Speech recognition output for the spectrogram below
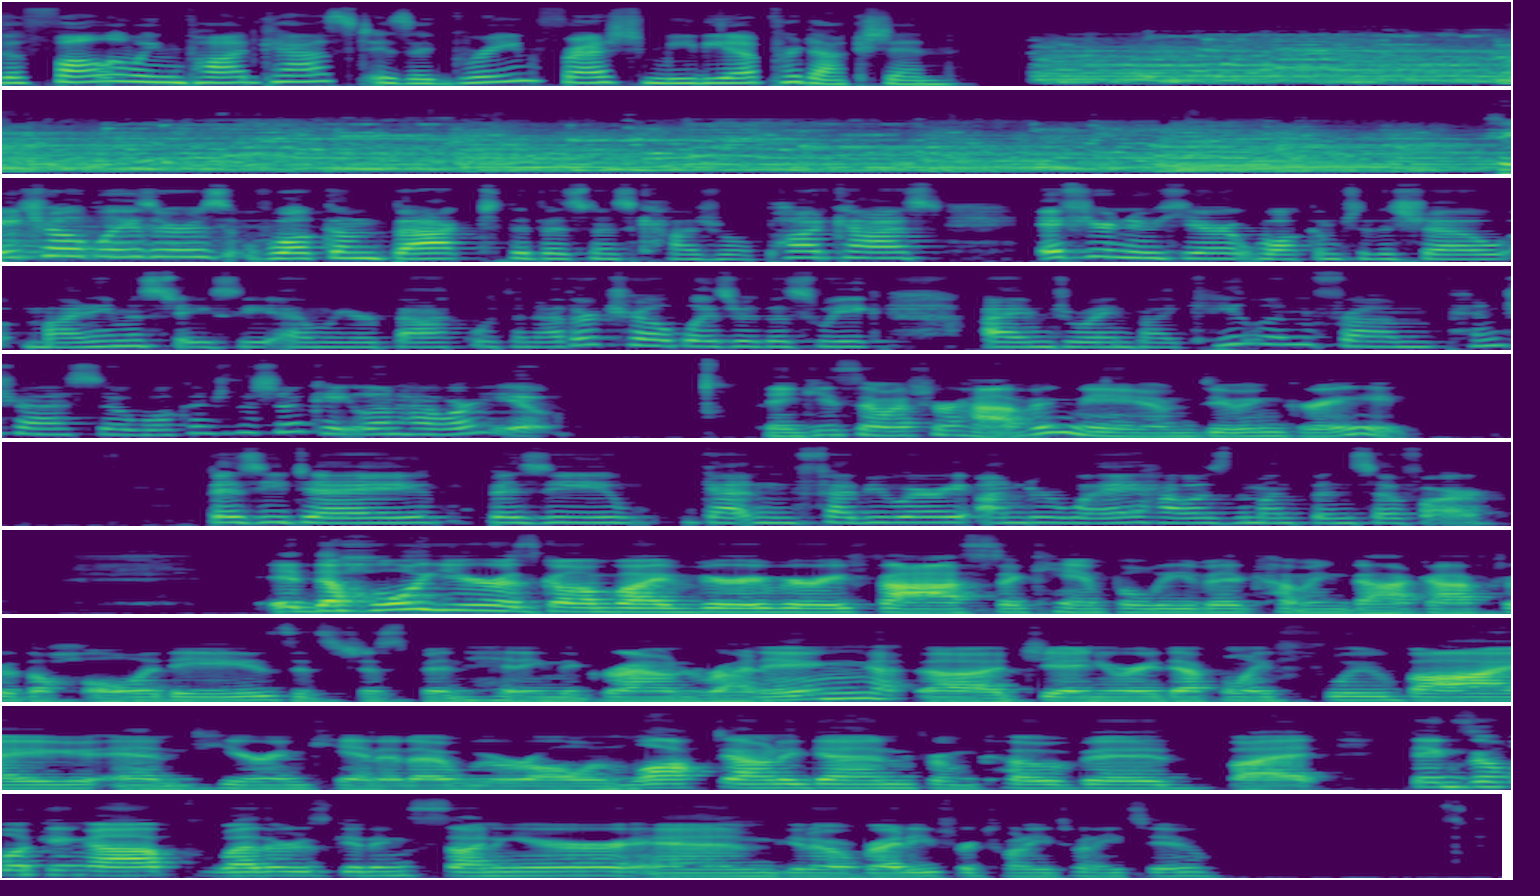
The following podcast is a GreenFresh Media production. Hey, Trailblazers, welcome back to the Business Casual Podcast. If you're new here, welcome to the show. My name is Stacy, and we are back with another Trailblazer this week. I'm joined by Caitlin from Pinterest. So, welcome to the show, Caitlin. How are you? Thank you so much for having me. I'm doing great. Busy day, busy getting February underway. How has the month been so far? it, the whole year has gone by very very fast i can't believe it coming back after the holidays it's just been hitting the ground running uh, january definitely flew by and here in canada we were all in lockdown again from covid but things are looking up weather's getting sunnier and you know ready for 2022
